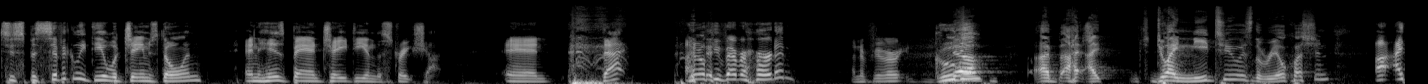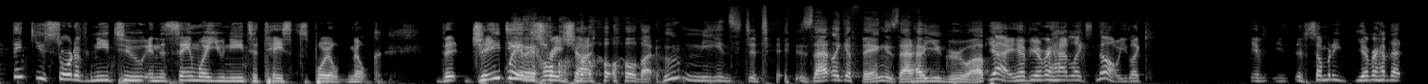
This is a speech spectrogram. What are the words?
to specifically deal with James Dolan and his band JD and the Straight Shot. And that I don't know if you've ever heard him. I don't know if you've ever Google. No, I, I, I do. I need to is the real question. I think you sort of need to, in the same way you need to taste spoiled milk. That JD wait, wait, the straight hold, shot. Hold on, who needs to? T- is that like a thing? Is that how you grew up? Yeah. Have you ever had like no? You like if if somebody you ever have that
